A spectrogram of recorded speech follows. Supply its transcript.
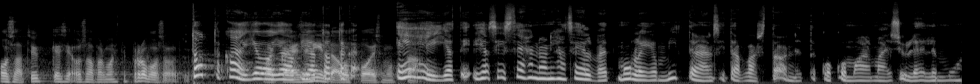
osa tykkäsi osa varmaan sitten provosoitui. Totta kai, joo. Vaikka ja, ei se ja niiltä totta kai, pois, mutta- Ei, ja, ja siis sehän on ihan selvä, että mulla ei ole mitään sitä vastaan, että koko maailma ei syleille mua.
